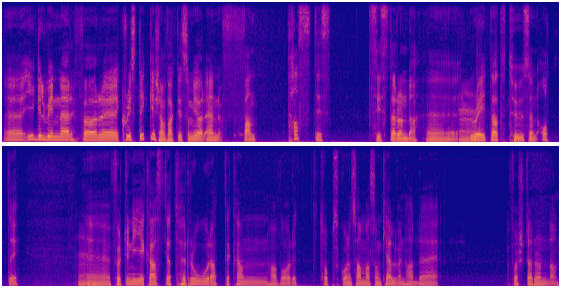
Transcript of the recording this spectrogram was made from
eh, Eagle vinner för eh, Chris Dickerson faktiskt som gör en fantastisk sista runda. Eh, mm. Ratat 1080. Mm. 49 kast. Jag tror att det kan ha varit toppscoren samma som Kelvin hade första rundan.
